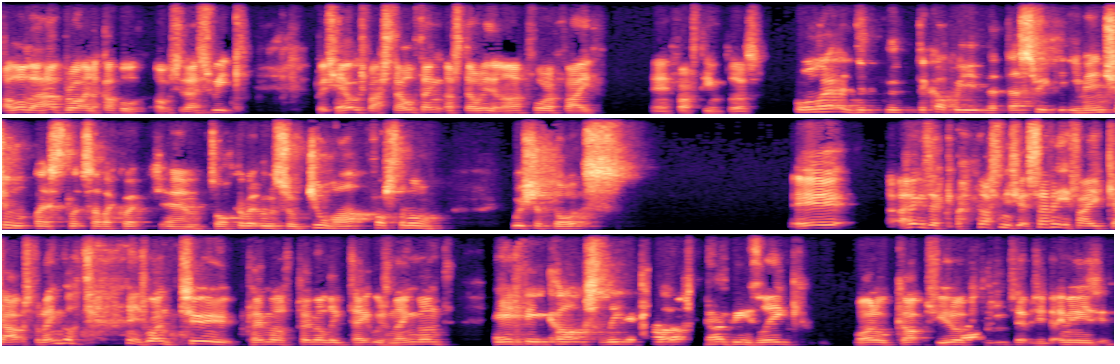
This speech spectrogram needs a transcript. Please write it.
Although they have brought in a couple, obviously this week, which helps, but I still think they're still need another four or five uh, first team players. Well, the, the, the couple that this week that you mentioned, let's let's have a quick um, talk about them. So, Joe Hart, first of all, what's your thoughts? Uh, I think it's a, listen, he's got 75 caps for England. he's won two Premier, Premier League titles in England. FA Cups, League Cups, Champions League, World Cups, Euro Championships. I mean, he's, he's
